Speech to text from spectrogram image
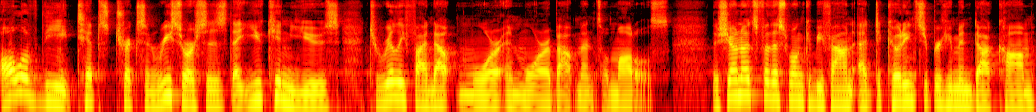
all of the tips, tricks, and resources that you can use to really find out more and more about mental models. The show notes for this one can be found at decodingsuperhuman.com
